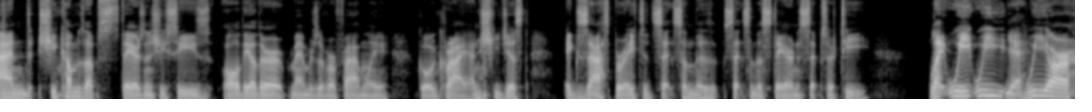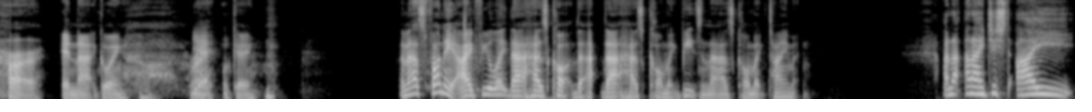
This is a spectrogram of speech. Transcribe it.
And she comes upstairs and she sees all the other members of her family go and cry, and she just exasperated sits on the sits on the stair and sips her tea. Like we we Yeah. we are her in that going. Oh, Yeah. right, okay. And that's funny. I feel like that has co- that that has comic beats and that has comic timing. and I- and I just I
